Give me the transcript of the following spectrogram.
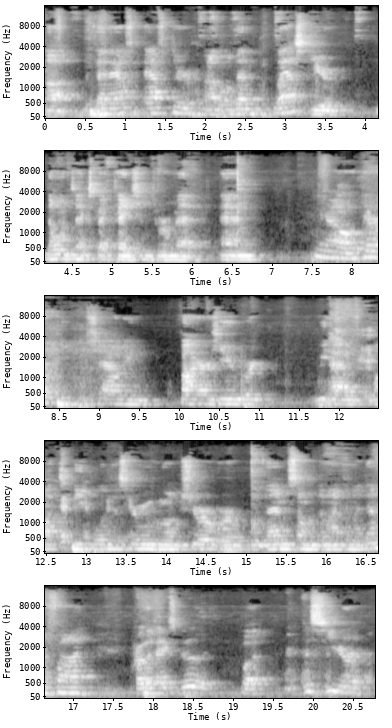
Uh, but then after, after uh, well, then last year, no one's expectations were met. And, you know, there are people shouting, fire Hubert. We have lots of people in this room who I'm sure were, were them, some of them I can identify. Crow tastes good. But this year,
